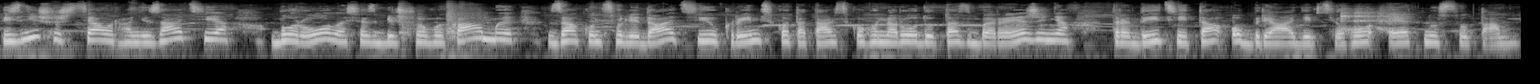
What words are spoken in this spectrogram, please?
Пізніше ж ця організація боролася з більшовиками за консолідацію кримсько-татарського народу та збереження традицій та обрядів цього етносу там.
